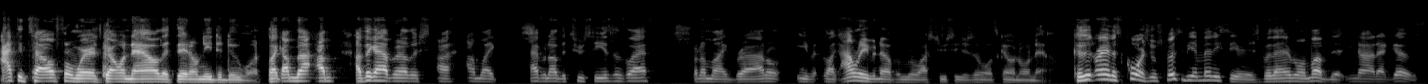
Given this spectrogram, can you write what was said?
I could tell from where it's going now that they don't need to do one. Like I'm not. I'm. I think I have another. I, I'm like have another two seasons left, but I'm like, bro, I don't even like. I don't even know if I'm gonna watch two seasons of what's going on now because it ran its course. It was supposed to be a miniseries, but then everyone loved it. You know how that goes.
